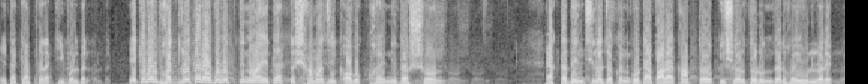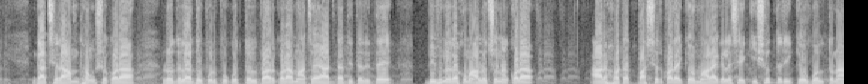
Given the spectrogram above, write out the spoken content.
এটাকে আপনারা কি বলবেন? এ কেবল ভদ্রতার অবলুপ্তি নয়, এটা একটা সামাজিক অবক্ষয়ের নিদর্শন। একটা দিন ছিল যখন গোটা পাড়া কাঁপত কিশোর তরুণদের হই হুল্লোড়ে। গাছের আম ধ্বংস করা, রোদলা দুপুর পুকুর তোলপাড় করা, মাচায় আড্ডা দিতে দিতে বিভিন্ন রকম আলোচনা করা, আর হঠাৎ পাশের পাড়ায় কেউ মারা গেলে সেই কিশোরদেরই কেউ বলতো না,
